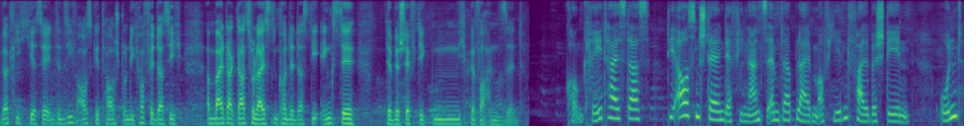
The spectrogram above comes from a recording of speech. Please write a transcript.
wirklich hier sehr intensiv ausgetauscht und ich hoffe, dass ich am Beitrag dazu leisten konnte, dass die Ängste der Beschäftigten nicht mehr vorhanden sind. Konkret heißt das, die Außenstellen der Finanzämter bleiben auf jeden Fall bestehen. Und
